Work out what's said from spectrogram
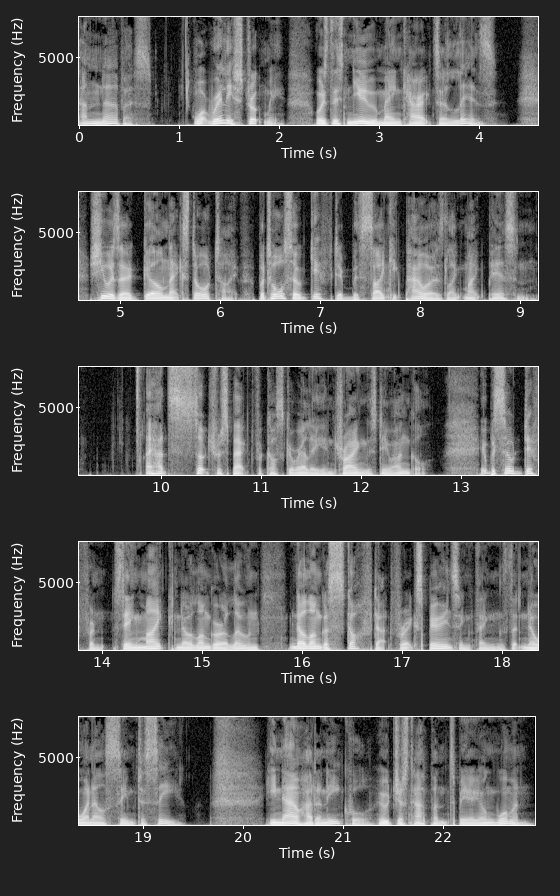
and nervous. What really struck me was this new main character, Liz. She was a girl next door type, but also gifted with psychic powers like Mike Pearson. I had such respect for Coscarelli in trying this new angle. It was so different, seeing Mike no longer alone, no longer scoffed at for experiencing things that no one else seemed to see. He now had an equal who just happened to be a young woman.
